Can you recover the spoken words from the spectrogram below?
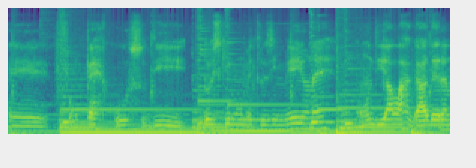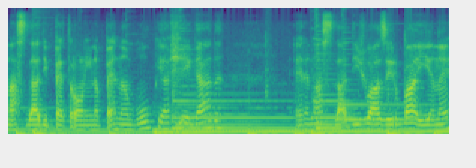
É, foi um percurso de 2,5 km, meio, né? Onde a largada era na cidade de Petrolina, Pernambuco, e a chegada era na cidade de Juazeiro, Bahia, né?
